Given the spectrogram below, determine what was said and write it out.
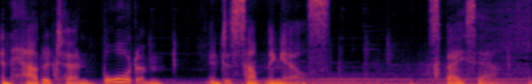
and how to turn boredom into something else. Space out.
